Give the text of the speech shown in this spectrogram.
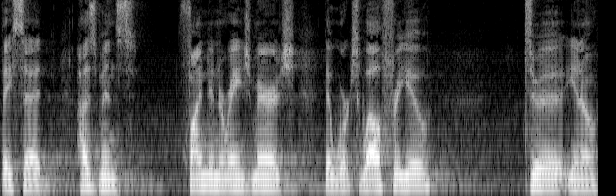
They said, Husbands, find an arranged marriage that works well for you. To, you know,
